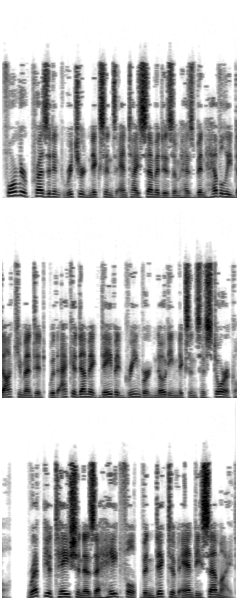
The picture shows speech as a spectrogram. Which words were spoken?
Former President Richard Nixon's antisemitism has been heavily documented, with academic David Greenberg noting Nixon's historical reputation as a hateful, vindictive anti-Semite.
